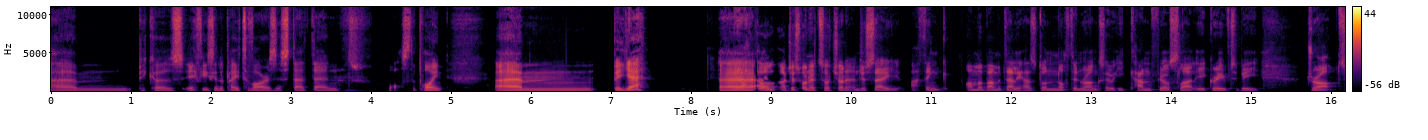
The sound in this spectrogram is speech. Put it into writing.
Um, because if he's going to play Tavares instead, then what's the point? Um, but yeah, uh, yeah, I, and- I just want to touch on it and just say I think Omobamidele has done nothing wrong, so he can feel slightly aggrieved to be dropped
